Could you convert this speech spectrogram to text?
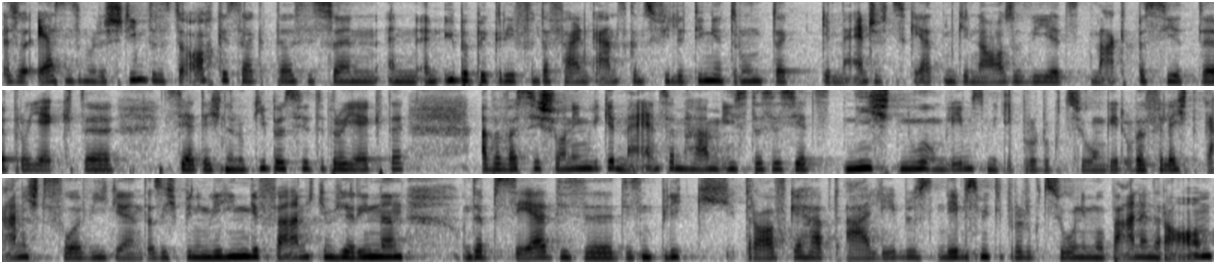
also erstens einmal, das stimmt, das hast du auch gesagt, das ist so ein, ein, ein, Überbegriff und da fallen ganz, ganz viele Dinge drunter. Gemeinschaftsgärten genauso wie jetzt marktbasierte Projekte, sehr technologiebasierte Projekte. Aber was sie schon irgendwie gemeinsam haben, ist, dass es jetzt nicht nur um Lebensmittelproduktion geht oder vielleicht gar nicht vorwiegend. Also ich bin irgendwie hingefahren, ich kann mich erinnern und habe sehr diese, diesen Blick drauf gehabt, ah, Lebensmittelproduktion im urbanen Raum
